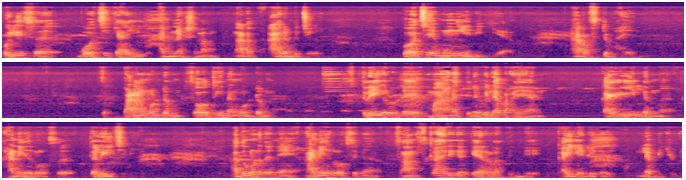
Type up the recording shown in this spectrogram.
പോലീസ് ബോച്ചയ്ക്കായി അന്വേഷണം നട ആരംഭിച്ചു. ബോച്ചയെ മുങ്ങിയിരിക്കുകയാണ്. അറസ്റ്റ് ഭയം പണം കൊണ്ടും സ്വാധീനം കൊണ്ടും സ്ത്രീകളുടെ മാനത്തിന് വില പറയാൻ കഴിയില്ലെന്ന് ഹണി റോസ് തെളിയിച്ചിരിക്കുന്നു. അതുകൊണ്ട് തന്നെ ഹണി റോസിന് സാംസ്കാരിക കേരളത്തിന്റെ കയ്യടികൾ ലഭിക്കുക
